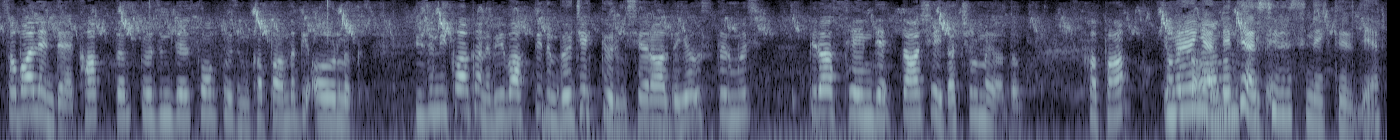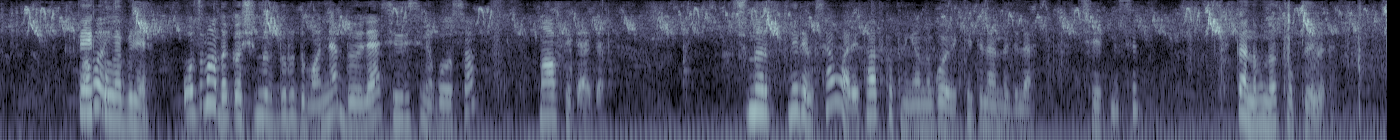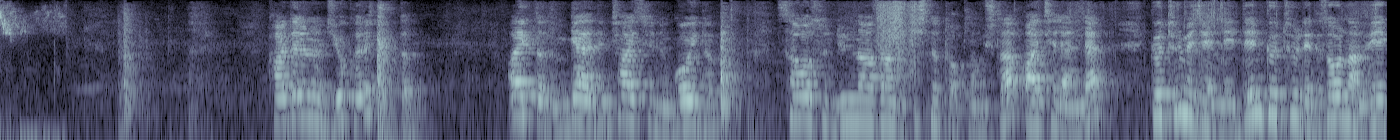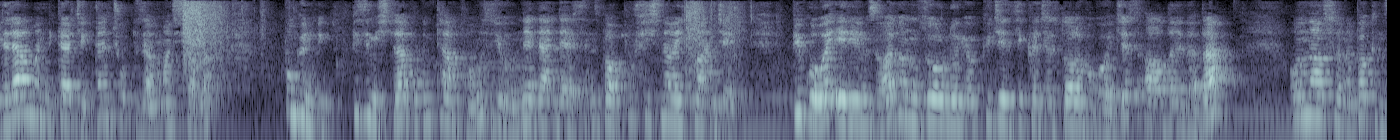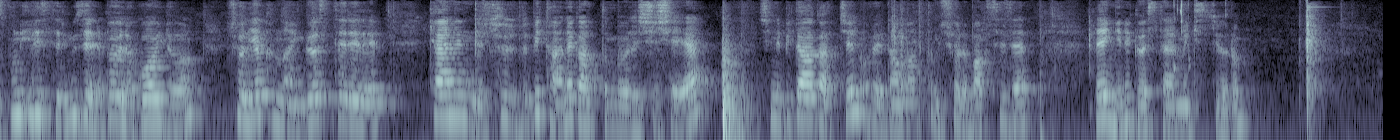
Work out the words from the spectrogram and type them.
Sabahleyin de kalktım. Gözümde sol gözümün kapağında bir ağırlık. Yüzümü yıkarken bir bak dedim böcek görmüş herhalde ya ıstırmış. Biraz sendi. Daha şeydi açılmıyordu. Kapağım. Sonra da Meryem dedi ağlamış ya gibi. sivrisinektir diye. Belki Ama- olabilir. O zaman da kaşınır dururdum annem böyle sivrisinek olsa mahvederdi. Şunları nereye sen var ya tat kapının yanına koy kedilenmediler şey etmesin. Ben de bunları toplayıveririm. Kardelen önce yukarı çıktım. Ayıkladım geldim çay suyunu koydum. Sağ olsun dün Nazan da kişne toplamışlar bahçelenden. Götürmeyeceğim dedim. Götür dedi. Zorla verdiler ama gerçekten çok güzel maşallah. Bugün bizim işler bugün tempomuz yoğun. Neden derseniz bak bu fişne ayıklanacak. Bir kova eriğimiz var. Onun zorluğu yok. Gücez yıkacağız, dolaba koyacağız. Aldığı kadar. Ondan sonra bakınız bunu ilistirin üzerine böyle koydum. Şöyle yakından gösterelim. Kendini süzdü. Bir tane kattım böyle şişeye. Şimdi bir daha katacağım. Oraya damlattım. Şöyle bak size rengini göstermek istiyorum.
